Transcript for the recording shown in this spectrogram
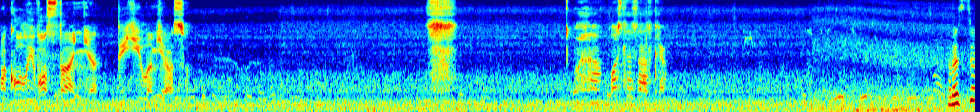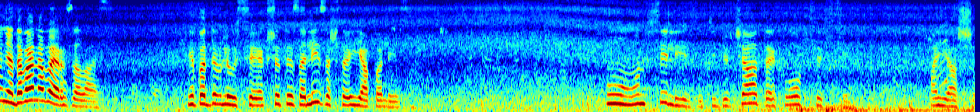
А коли востаннє ти їла м'ясо? Послезавтра. Растюня, давай наверх залазь. Я подивлюся, якщо ти залізеш, то і я полізу. О, вон всі лізуть, і дівчата, і хлопці всі. А я що?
